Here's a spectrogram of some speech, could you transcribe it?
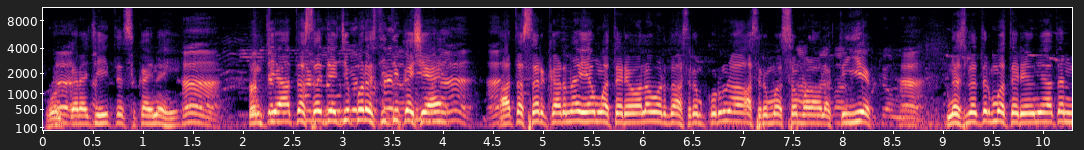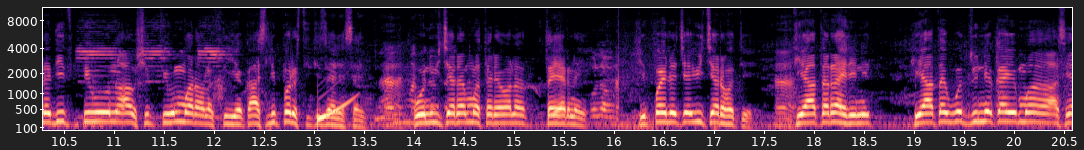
फोन करायचे ही तसं काही नाही. हं. पण ते आता सध्याची परिस्थिती कशी आहे? आता सरकारनं ह्या म्हाताऱ्यावाला वृद्धाश्रम करून आश्रमात सांभाळावं लागतं एक. नसलं तर म्हाताऱ्याने आता नदीत पिऊन औषध पिऊन मरावं लागतं एक. असली परिस्थिती झाली साहेब. कोण विचारा म्हाताऱ्यावाला तयार नाही. ही पहिल्याचे विचार होते. ती आता राहिली नाहीत. ही आता व जुने काही म असे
